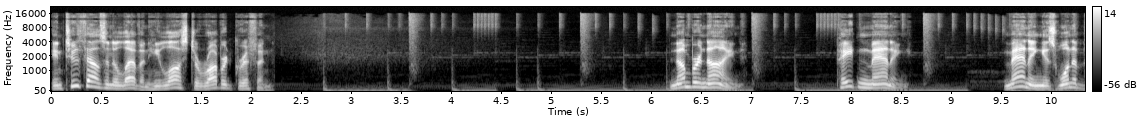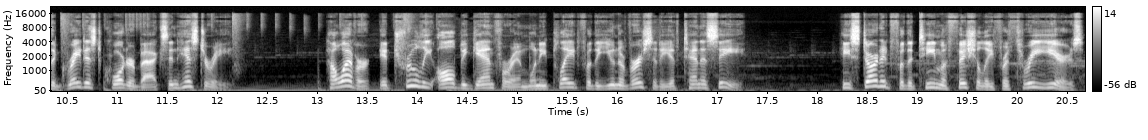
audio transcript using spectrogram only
In 2011 he lost to Robert Griffin. Number 9. Peyton Manning. Manning is one of the greatest quarterbacks in history. However, it truly all began for him when he played for the University of Tennessee. He started for the team officially for three years,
